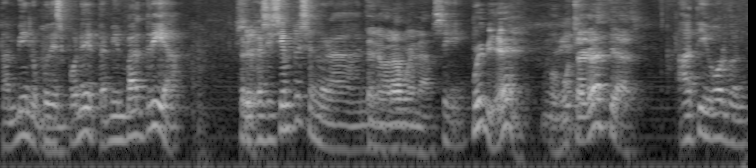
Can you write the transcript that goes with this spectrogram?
También lo puedes poner, también valdría. Pero Sí. casi siempre es enhora- Enhorabuena. Sí. Muy bien, Muy pues bien. muchas gracias. A ti, Gordon.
